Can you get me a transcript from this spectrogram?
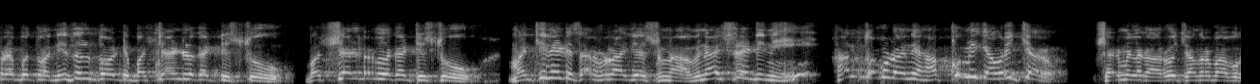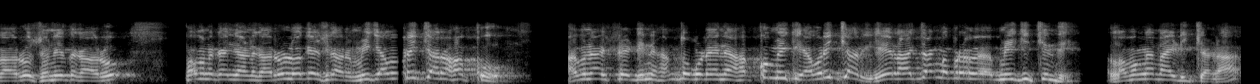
ప్రభుత్వ నిధులతోటి బస్ స్టాండ్లు కట్టిస్తూ బస్ షెల్టర్లు కట్టిస్తూ మంచినీటి సరఫరా చేస్తున్న అవినాష్ రెడ్డిని హంతకుడు అనే హక్కు మీకు ఎవరిచ్చారు? షర్మిల గారు చంద్రబాబు గారు సునీత గారు పవన్ కళ్యాణ్ గారు లోకేష్ గారు మీకు ఎవరిచ్చారు హక్కు? అవినాష్ రెడ్డిని హంతకుడైన హక్కు మీకు ఎవరిచ్చారు? ఏ రాజ్యాంగం మీకు ఇచ్చింది లవంగ నాయుడు ఇచ్చాడా?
